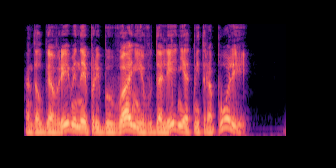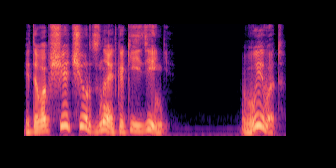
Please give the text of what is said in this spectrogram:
Долговременное пребывание в удалении от метрополии – это вообще черт знает какие деньги. Вывод.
